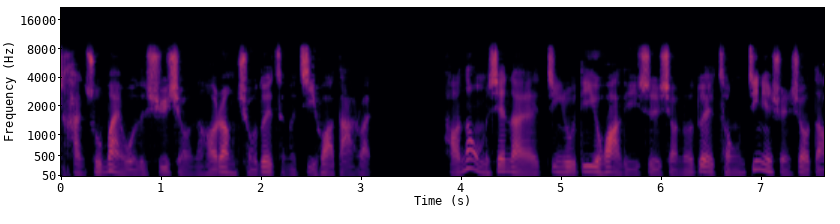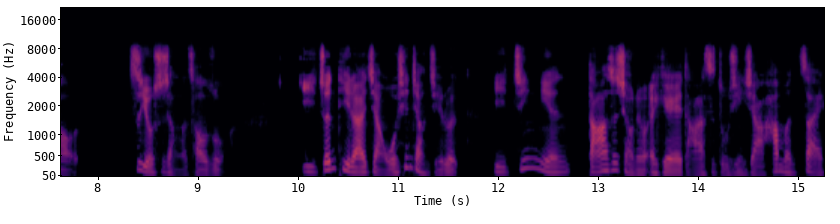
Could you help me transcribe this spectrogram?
喊出卖我的需求，然后让球队整个计划大乱。好，那我们先来进入第一个话题，是小牛队从今年选秀到自由市场的操作。以整体来讲，我先讲结论。以今年达拉斯小牛 （A.K.A. 达拉斯独行侠）他们在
